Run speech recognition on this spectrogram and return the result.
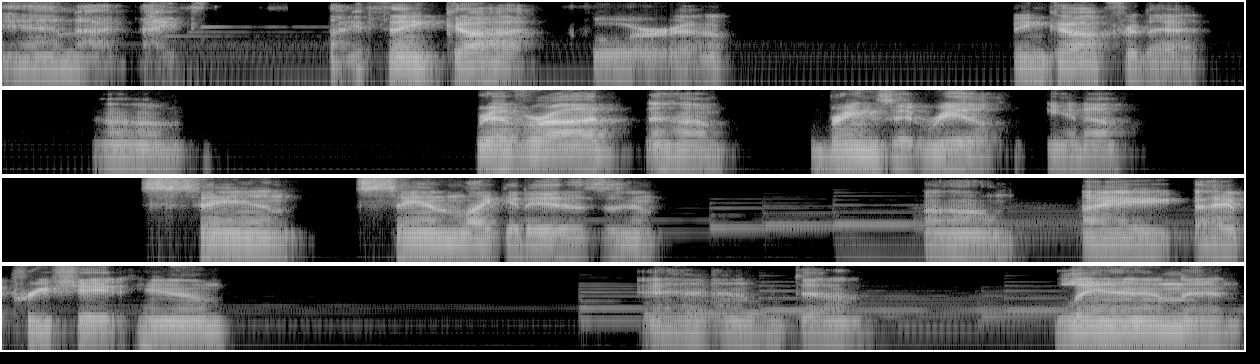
And I, I I thank God for uh, thank God for that. Um, Rev Rod um, brings it real, you know, saying saying like it is, and um, I I appreciate him. And uh, Len and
